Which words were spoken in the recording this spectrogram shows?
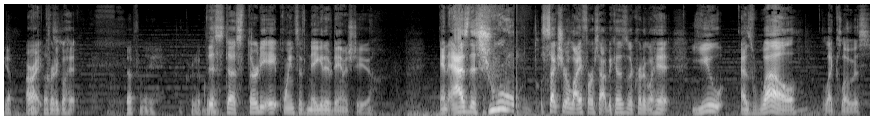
Yep. All Well, right, that's critical hit. Definitely a critical. This hit. does 38 points of negative damage to you. And as this sucks your life force out because it's a critical hit, you as well, like Clovis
